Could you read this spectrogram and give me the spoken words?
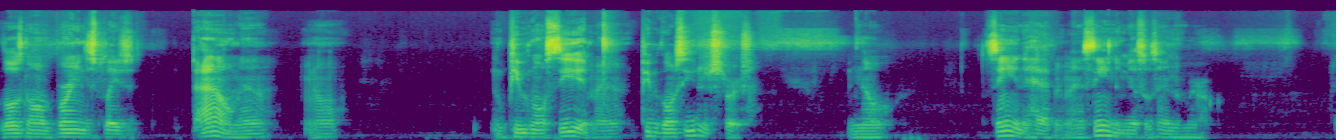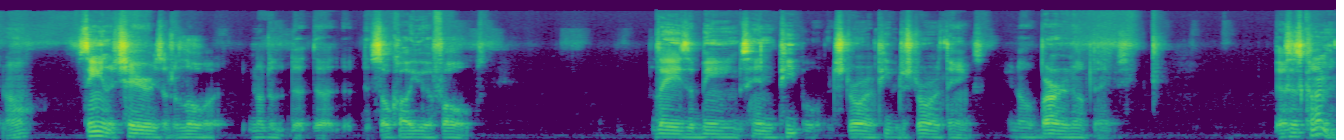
Lord's gonna bring this place down, man. You know. And people gonna see it, man. People gonna see the destruction. You know seeing it happen, man, seeing the missiles hitting America, you know, seeing the chariots of the Lord, you know, the the, the, the so-called UFOs, laser beams hitting people, destroying people, destroying things, you know, burning up things. This is coming.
